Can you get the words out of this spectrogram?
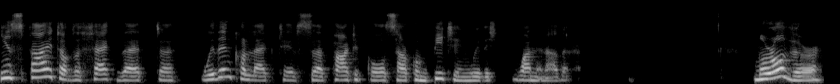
in spite of the fact that uh, within collectives, uh, particles are competing with one another. Moreover,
